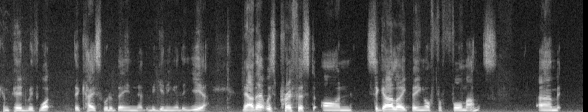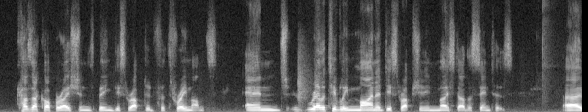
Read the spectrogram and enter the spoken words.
compared with what the case would have been at the beginning of the year. Now, that was prefaced on Cigar Lake being off for four months, um, Kazakh operations being disrupted for three months, and relatively minor disruption in most other centres, uh,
